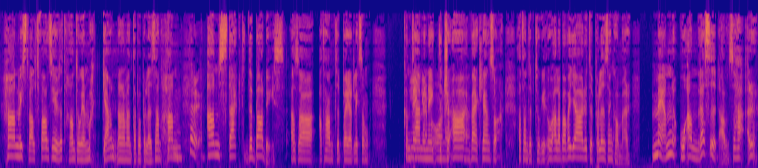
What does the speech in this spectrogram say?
Han visste vad allt fanns i huset, han tog en macka när han väntade på polisen. Han unstacked the bodies, alltså att han typ började liksom contaminate the Ja. verkligen så. Att han typ tog, och alla bara vad gör du typ polisen kommer. Men å andra sidan så här,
